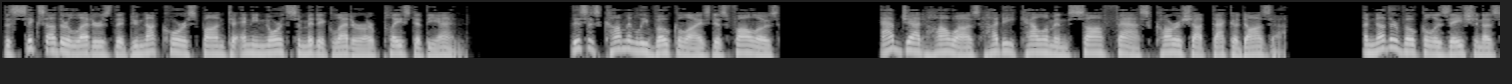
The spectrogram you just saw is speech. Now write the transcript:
The six other letters that do not correspond to any North Semitic letter are placed at the end. This is commonly vocalized as follows Abjad Hawaz Hudi Kalaman Sa Fas Karashat Thakadaza. Another vocalization is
